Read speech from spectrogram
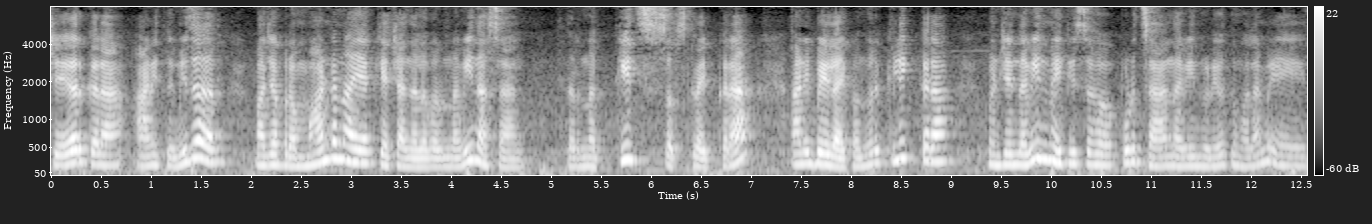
शेअर करा आणि तुम्ही जर माझ्या ब्रह्मांड नायक या चॅनलवर नवीन असाल तर नक्कीच सबस्क्राईब करा आणि बेल आयकॉनवर क्लिक करा. म्हणजे नवीन माहितीसह पुढचा नवीन व्हिडिओ तुम्हाला मिळेल.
